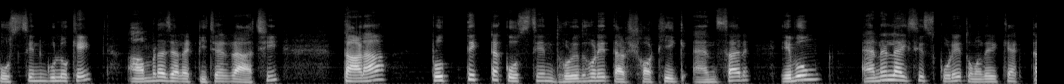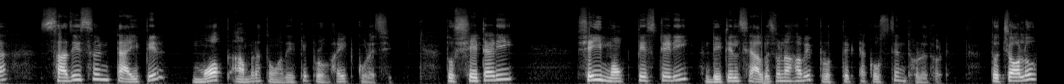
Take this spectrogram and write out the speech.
কোশ্চেনগুলোকে আমরা যারা টিচাররা আছি, তারা প্রত্যেকটা কোশ্চেন ধরে ধরে তার সঠিক অ্যান্সার এবং অ্যানালাইসিস করে তোমাদেরকে একটা সাজেশন টাইপের মক আমরা তোমাদেরকে প্রোভাইড করেছি। তো সেটারই, সেই মক টেস্টেরই ডিটেলসে আলোচনা হবে প্রত্যেকটা কোশ্চেন ধরে ধরে। তো চলো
